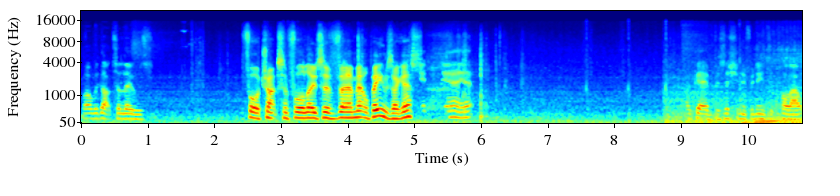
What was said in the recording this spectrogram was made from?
What have we got to lose? Four trucks and four loads of uh, metal beams, I guess. Yeah, yeah. I'll get in position if we need to pull out.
